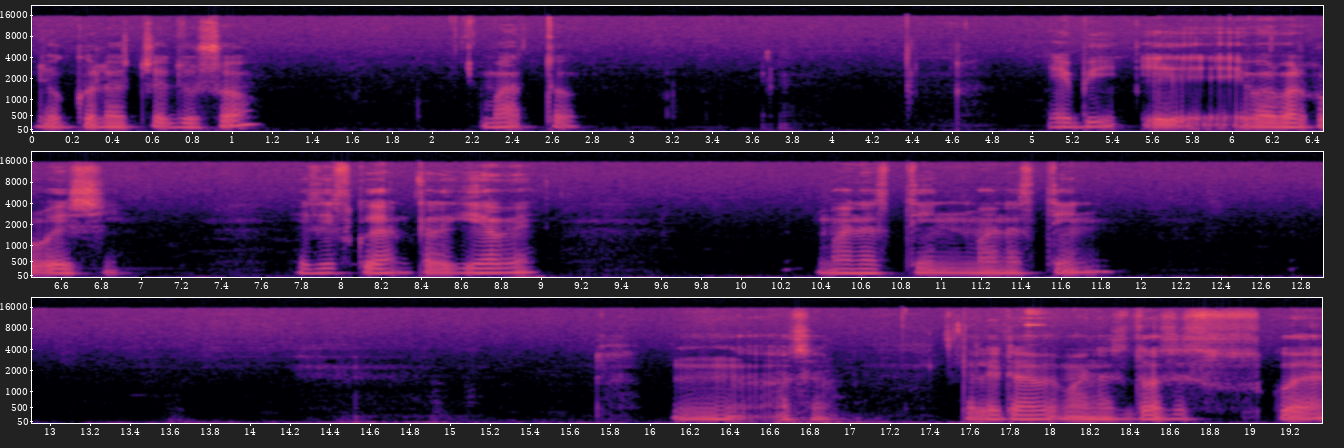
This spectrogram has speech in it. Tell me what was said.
যোগ করলে হচ্ছে দুশো বাহাত্তর। এবি এবার বার করব এসি। এসি স্কোয়ার তাহলে কী হবে? মাইনাস তিন মাইনাস তিন। আচ্ছা তাহলে এটা হবে মাইনাস দশ স্কোয়ার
